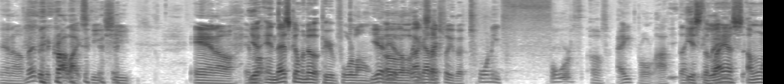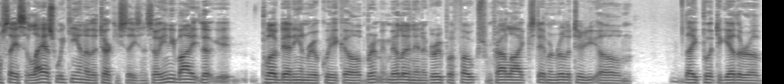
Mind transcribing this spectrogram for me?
and uh, maybe the Crye skeet shoot, and uh, and yeah, my, and that's coming up here before long. Yeah, uh, I, I got actually the twenty fourth of April. I think it's the last. I want to say it's the last weekend of the turkey season. So anybody look, plug that in real quick. Uh, Brent McMillan and a group of folks from Crye-Leike Stedman Realty, um, they put together a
